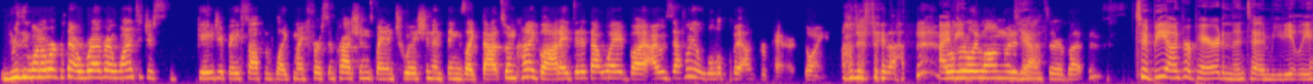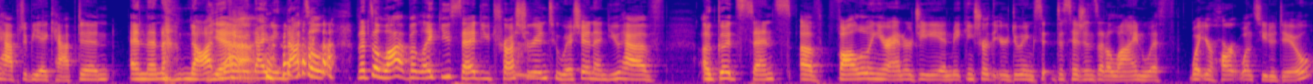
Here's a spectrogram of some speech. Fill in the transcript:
really want to work with them or whatever. I wanted to just gauge it based off of like my first impressions, my intuition and things like that. So I'm kind of glad I did it that way, but I was definitely a little bit unprepared going. I'll just say that. I it was mean, a really long-winded yeah. answer, but to be unprepared and then to immediately have to be a captain and then not Yeah. I mean that's a that's a lot but like you said you trust your intuition and you have a good sense of following your energy and making sure that you're doing decisions that align with what your heart wants you to do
